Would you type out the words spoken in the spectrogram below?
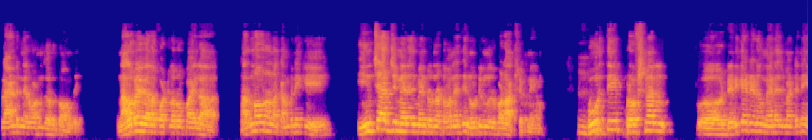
ప్లాంట్ నిర్వహణ జరుగుతూ ఉంది నలభై వేల కోట్ల రూపాయల టర్న్ ఉన్న కంపెనీకి ఇన్ఛార్జి మేనేజ్మెంట్ ఉండటం అనేది నూటికి నూరు రూపాయల ఆక్షేపణీయం. పూర్తి ప్రొఫెషనల్ డెడికేటెడ్ మేనేజ్మెంట్ని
